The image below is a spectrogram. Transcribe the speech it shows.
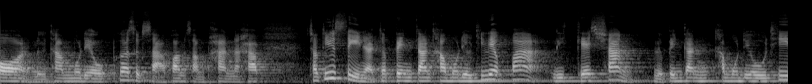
กรณ์ หรือทำโมเดลเพื่อศึกษาความสัมพันธ์นะครับชัปที่4เนี่ยจะเป็นการทำโมเดลที่เรียกว่า regression หรือเป็นการทำโมเดลที่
